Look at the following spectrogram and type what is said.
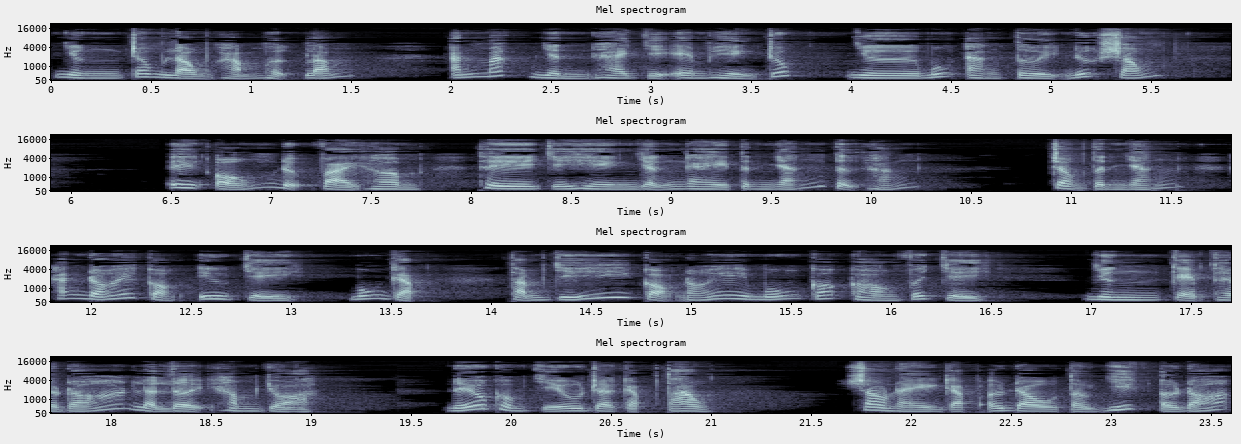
nhưng trong lòng hậm hực lắm. Ánh mắt nhìn hai chị em hiền trúc như muốn ăn tươi nước sống. Yên ổn được vài hôm thì chị Hiền nhận ngày tin nhắn từ hắn. Trong tin nhắn, hắn nói còn yêu chị, muốn gặp, thậm chí còn nói muốn có con với chị. Nhưng kèm theo đó là lời hăm dọa. Nếu không chịu ra gặp tao, sau này gặp ở đâu tao giết ở đó.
